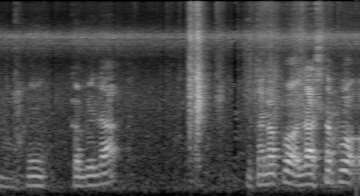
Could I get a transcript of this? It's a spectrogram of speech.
Okay, kabila. Ito na po, last na po.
